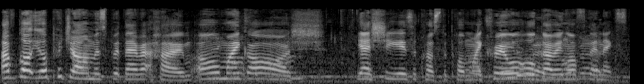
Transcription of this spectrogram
I've got your pajamas, but they're at home. Oh my gosh. Yes, she is across the pond. My crew are all going off their next.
